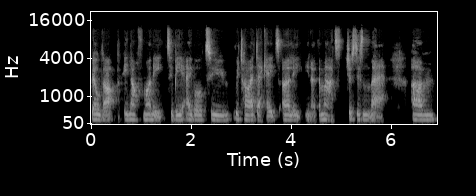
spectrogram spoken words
build up enough money to be able to retire decades early. You know, the maths just isn't there. Um,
